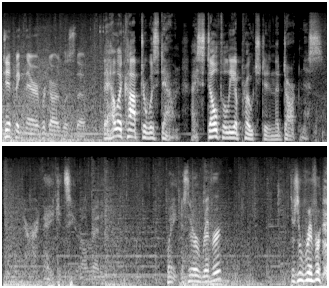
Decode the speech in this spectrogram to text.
dipping there regardless, though. The helicopter was down. I stealthily approached it in the darkness. There are nakeds here already. Wait, is there a river? There's a river.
